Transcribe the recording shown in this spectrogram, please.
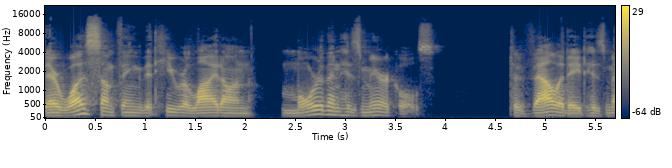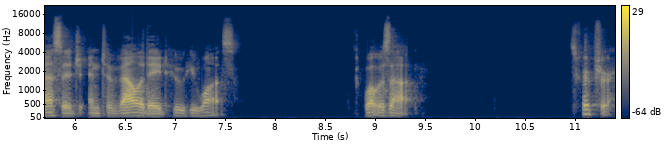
there was something that he relied on more than his miracles to validate his message and to validate who he was. What was that? Scripture.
